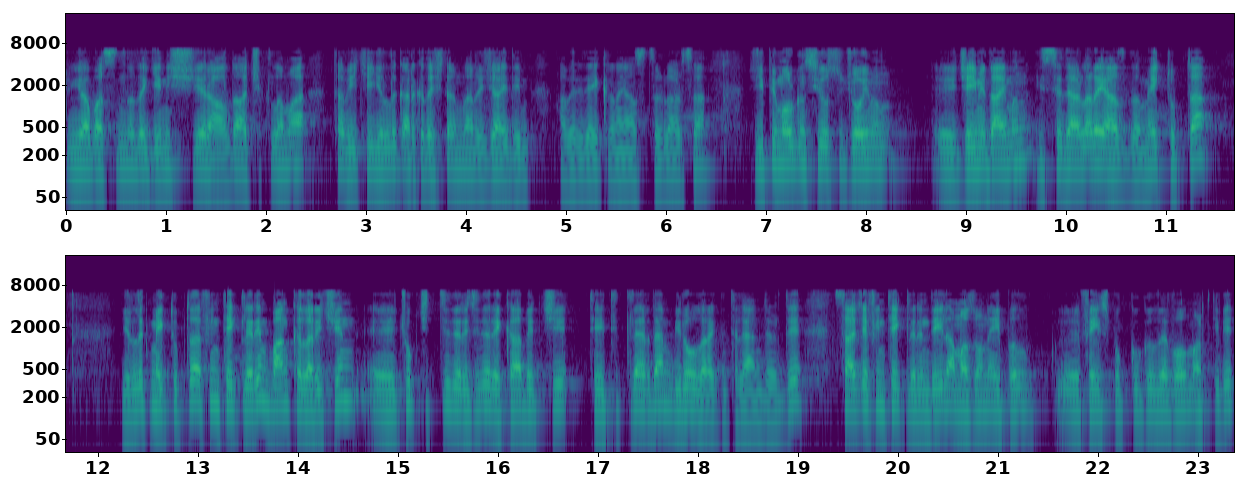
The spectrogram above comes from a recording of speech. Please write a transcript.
Dünya basında da geniş yer aldı. Açıklama tabii ki yıllık arkadaşlarımdan rica edeyim haberi de ekrana yansıtırlarsa. JP Morgan CEO'su Joy'un, e, Jamie Dimon hissedarlara yazdığı mektupta Yıllık mektupta fintechlerin bankalar için e, çok ciddi derecede rekabetçi tehditlerden biri olarak nitelendirdi. Sadece fintechlerin değil Amazon, Apple, e, Facebook, Google ve Walmart gibi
